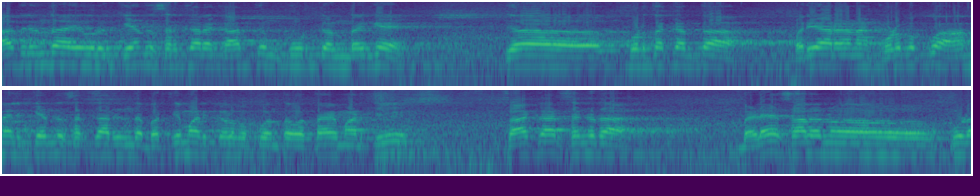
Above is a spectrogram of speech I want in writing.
ಆದ್ದರಿಂದ ಇವರು ಕೇಂದ್ರ ಸರ್ಕಾರ ಕಾರ್ಯಕ್ರಮ ಕೂಡ್ಕೊಂಡಂಗೆ ಕೊಡ್ತಕ್ಕಂಥ ಪರಿಹಾರ ಹಣ ಕೊಡಬೇಕು. ಆಮೇಲೆ ಕೇಂದ್ರ ಸರ್ಕಾರದಿಂದ ಭರ್ತಿ ಮಾಡಿಕೊಳ್ಬೇಕು ಅಂತ ಒತ್ತಾಯ ಮಾಡ್ತೀವಿ. ಸಹಕಾರ ಸಂಘದ ಬೆಳೆ ಸಾಲನೂ ಕೂಡ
